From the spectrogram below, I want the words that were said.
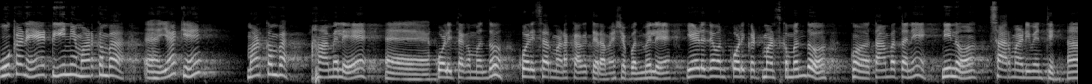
ಹ್ಞೂ ಕಣೆ ಟೀನಿ ಮಾಡ್ಕೊಂಬ. ಯಾಕೆ? ಮಾಡ್ಕೊಂಬ. ಆಮೇಲೆ ಕೋಳಿ ತಗೊಂಬಂದು ಕೋಳಿ ಸಾರು ಮಾಡೋಕ್ಕಾಗುತ್ತೆ ರಮೇಶ ಬಂದ್ಮೇಲೆ. ಹೇಳಿದ್ರೆ ಒಂದು ಕೋಳಿ ಕಟ್ ಮಾಡಿಸ್ಕೊಂಬಂದು. ತಾಂಬತ್ತಾನೆ. ನೀನು ಸಾರು ಮಾಡಿವಂತೆ. ಹಾ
